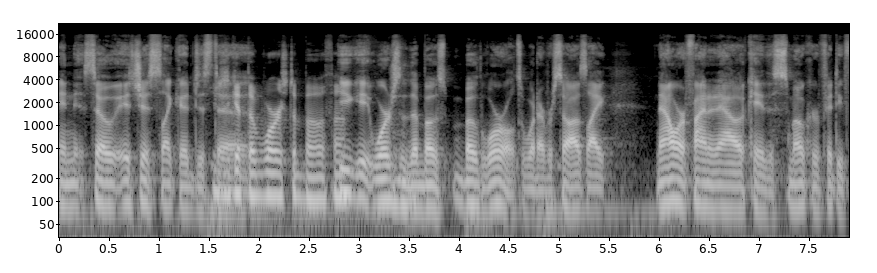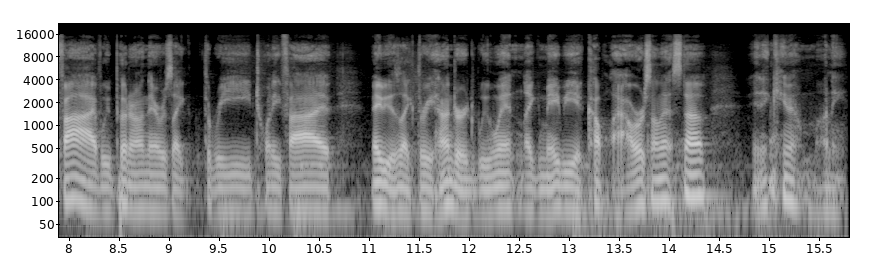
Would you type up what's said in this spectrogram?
and so it's just like a just, You just a, get the worst of both. Huh? you get worse of the both both worlds or whatever. So I was like, now we're finding out. Okay, the smoker fifty five we put it on there was like three twenty five, maybe it was like three hundred. We went like maybe a couple hours on that stuff, and it came out money.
